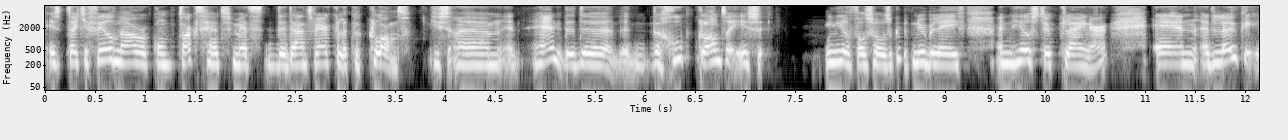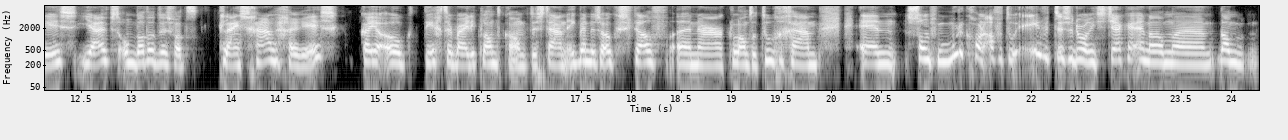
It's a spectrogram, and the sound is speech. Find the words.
is dat je veel nauwer contact hebt met de daadwerkelijke klant. Um, he, de, de, de groep klanten is in ieder geval zoals ik het nu beleef, een heel stuk kleiner. En het leuke is, juist omdat het dus wat kleinschaliger is, kan je ook dichter bij die klant komen te staan. Ik ben dus ook zelf uh, naar klanten toegegaan. En soms moet ik gewoon af en toe even tussendoor iets checken. En dan, uh, dan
